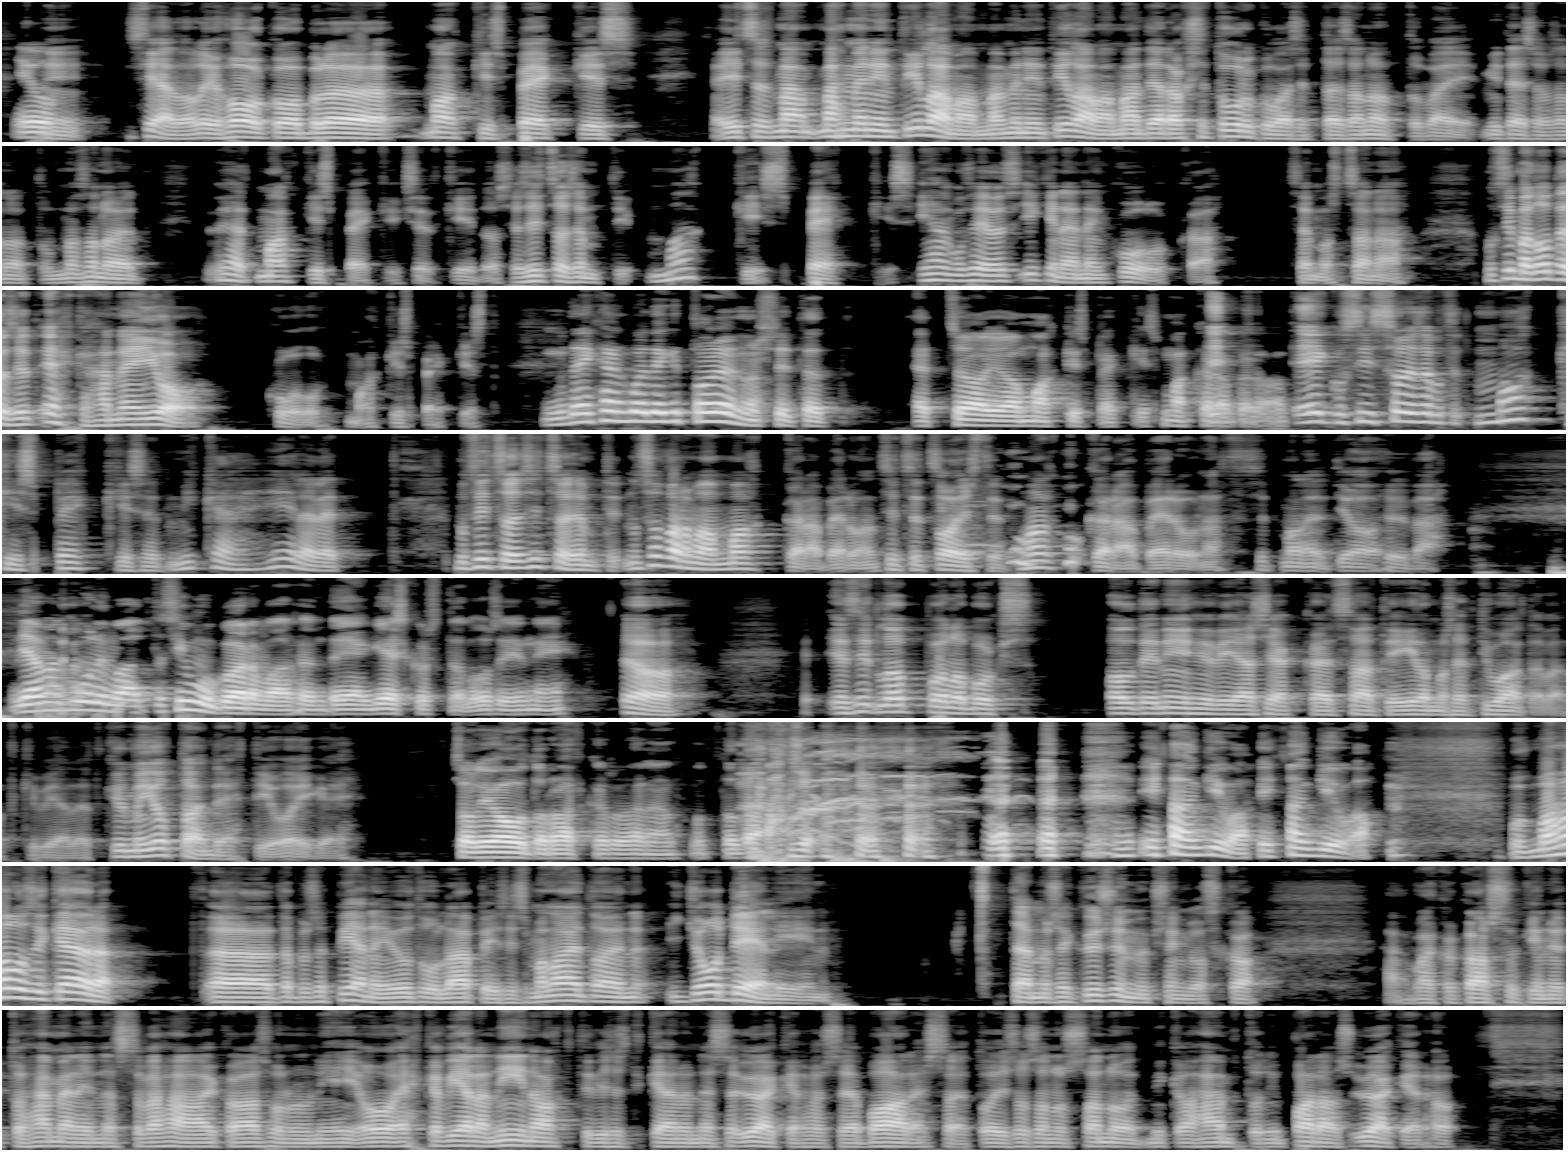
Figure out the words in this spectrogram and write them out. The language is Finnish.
Joo, Niin siellä oli HK Blö, Makkis Pekkis. Ja itse asiassa mä, mä, menin tilaamaan, mä menin tilaamaan, mä en tiedä onko se turkulaisittain sanottu vai miten se on sanottu. Mä sanoin, että yhdet Makkispekkikset, kiitos. Ja sitten se oli semmoinen Makkispekkis, ihan kuin se ei olisi ikinä ennen kuullutkaan semmoista sanaa. Mutta sitten mä totesin, että ehkä hän ei ole kuullut Makkispekkistä. mutta eikä hän kuitenkin todennut sitten, että, että se on jo makkispekkis, makkaraperä. Ei, kun siis se oli semmoinen, että makkispekkis, että mikä helvet. Mutta sitten se oli, sit se oli semmoinen, no se on varmaan makkaraperunat. Sitten se toisti, että makkaraperunat. Sitten mä olin, että joo, hyvä. Ja mä kuulin vaan, että sivukorvaa sen teidän keskustelua siinä, niin Joo. Ja sitten loppujen lopuksi oltiin niin hyviä asiakkaita, että saatiin ilmaiset juotavatkin vielä. Et kyllä me jotain tehtiin oikein. se oli outo ratkaisu häneltä, mutta tota, ihan kiva, ihan kiva. Mutta mä halusin käydä äh, tämmöisen pienen jutun läpi. Siis mä laitoin Jodeliin tämmöisen kysymyksen, koska äh, vaikka Kassukin nyt on Hämeenlinnassa vähän aikaa asunut, niin ei ole ehkä vielä niin aktiivisesti käynyt näissä yökerhoissa ja baareissa, että olisi osannut sanoa, että mikä on Hamptonin paras yökerho.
